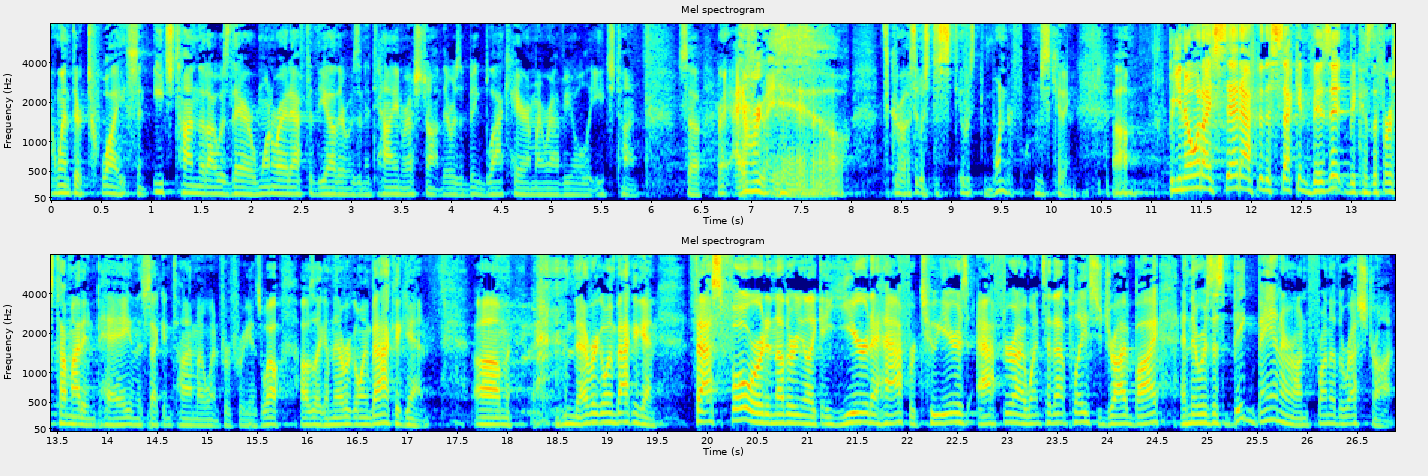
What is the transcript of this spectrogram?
I went there twice. And each time that I was there, one right after the other, it was an Italian restaurant. There was a big black hair in my ravioli each time. So, right, every, ew, it's gross. It was just, it was wonderful. I'm just kidding. Um, but you know what I said after the second visit? Because the first time I didn't pay, and the second time I went for free as well. I was like, I'm never going back again. Um, never going back again. Fast forward another you know, like a year and a half or two years after I went to that place, you drive by, and there was this big banner on front of the restaurant.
